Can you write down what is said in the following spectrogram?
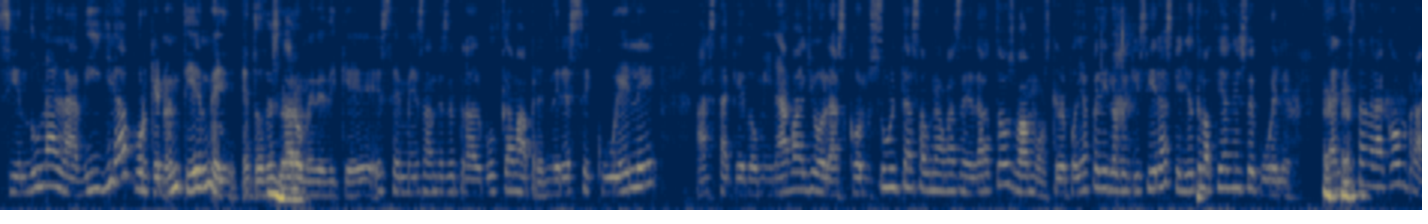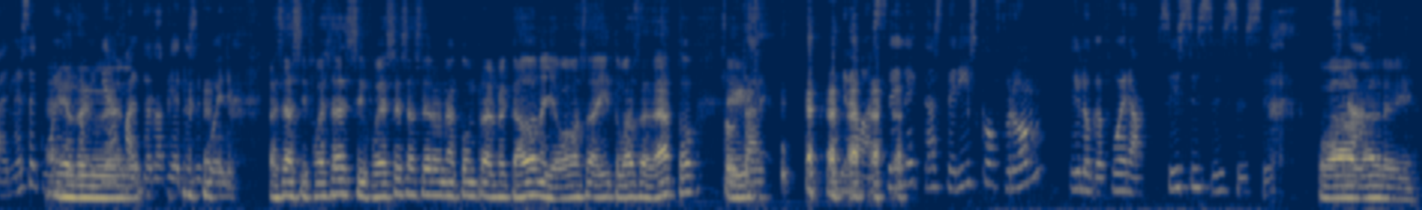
siendo una ladilla porque no entiende. Entonces, claro, me dediqué ese mes antes de entrar al bootcamp a aprender SQL hasta que dominaba yo las consultas a una base de datos. Vamos, que me podías pedir lo que quisieras, que yo te lo hacía en SQL. La lista de la compra en SQL, lo que hiciera SQL. falta te hacía en SQL. O sea, si fueses, si fueses a hacer una compra al Mercadona, llevabas ahí tu base de datos. eh, Total. Y select, asterisco, from y lo que fuera. Sí, sí, sí, sí, sí. O wow, sea, madre mía.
